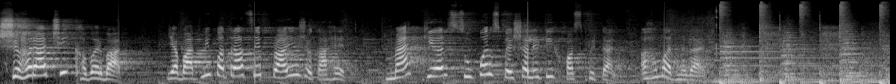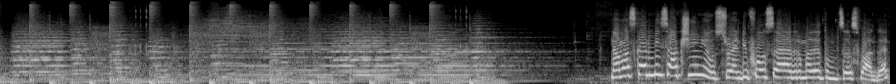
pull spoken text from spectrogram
शहराची खबरबात या बातमीपत्राचे प्रायोजक आहेत Mac Care super speciality hospital Ahmednagar. नमस्कार मी साक्षी. न्यूज ट्वेंटी फोर सह्याद्रीमध्ये तुमचं स्वागत.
